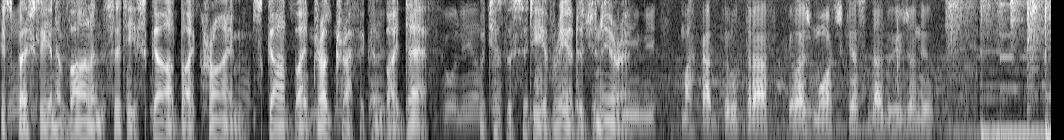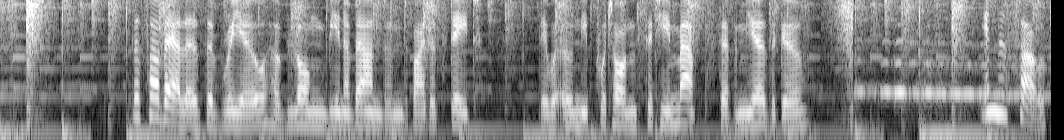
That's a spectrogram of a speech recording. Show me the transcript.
Especially in a violent city scarred by crime, scarred by drug traffic and by death, which is the city of Rio de Janeiro. The favelas of Rio have long been abandoned by the state. They were only put on city maps seven years ago. In the south,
